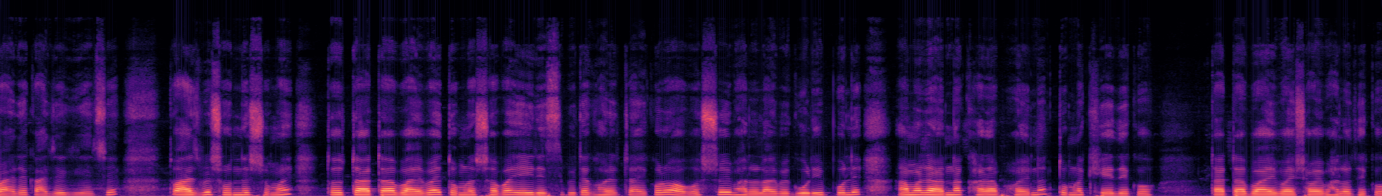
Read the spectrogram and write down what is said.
বাইরে কাজে গিয়েছে। তো আসবে সন্ধ্যের সময়। তো টাটা, বাই বাই। তোমরা সবাই এই রেসিপিটা ঘরে ট্রাই করো, অবশ্যই ভালো লাগবে। গরিব বলে আমার রান্না খারাপ হয় না, তোমরা খেয়ে দেখো। Tata, bye bye. সবাই ভালো থেকো।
